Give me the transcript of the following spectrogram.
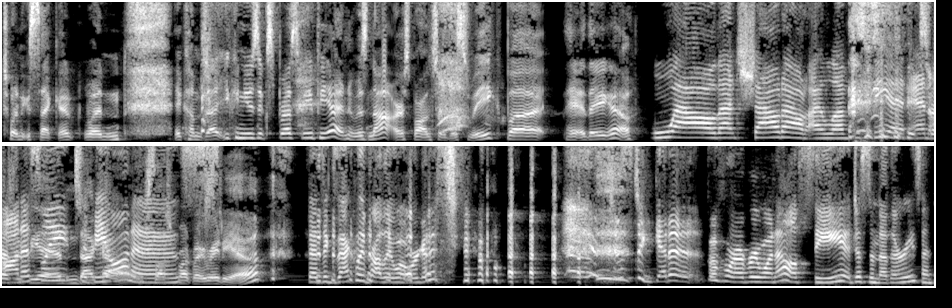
twenty second when it comes out. You can use ExpressVPN, who is not our sponsor this week, but hey, there you go. Wow, that shout out! I love to see it. and honestly, to be honest, slash Broadway Radio. that's exactly probably what we're gonna do. Just to get it before everyone else. See, just another reason.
